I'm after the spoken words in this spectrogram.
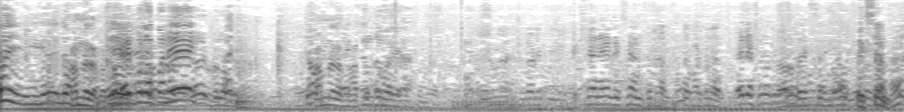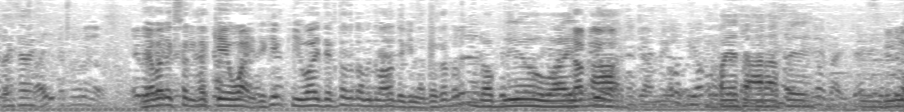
এই, এই, এই, সামনে রাখো হাতে দেখছেন এবার দেখছেন এটা কে ওয়াই? দেখি কি ওয়াই দেখতে তো আমি তো ভালো দেখি না। দেখো তো। W Y W R R আছে। বিভিন্ন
